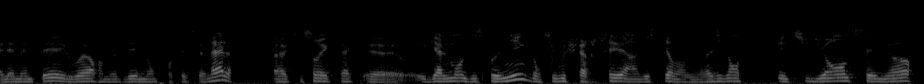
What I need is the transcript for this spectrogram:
LMNP, loueurs meublés non professionnels, euh, qui sont euh, également disponibles. Donc, si vous cherchez à investir dans une résidence étudiante, senior,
